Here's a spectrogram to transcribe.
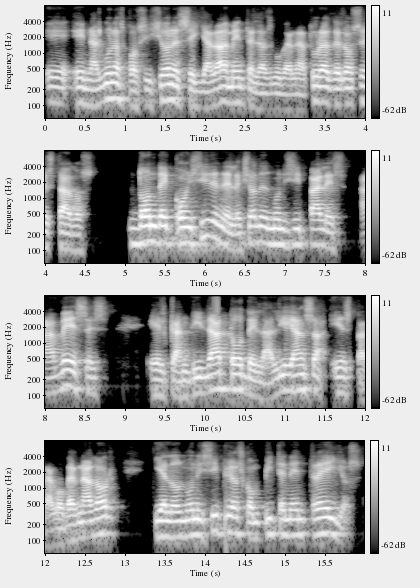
eh, en algunas posiciones, señaladamente las gubernaturas de los estados, donde coinciden elecciones municipales, a veces el candidato de la alianza es para gobernador y en los municipios compiten entre ellos.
